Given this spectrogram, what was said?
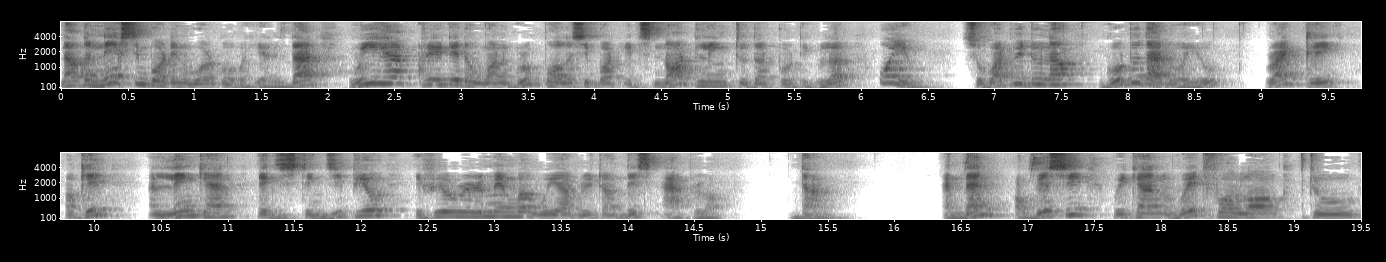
Now the next important work over here is that we have created a one group policy but it's not linked to that particular OU. So what we do now, go to that OU, right click, okay, and link an existing GPO. If you remember, we have written this app log. done. And then obviously we can wait for long to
